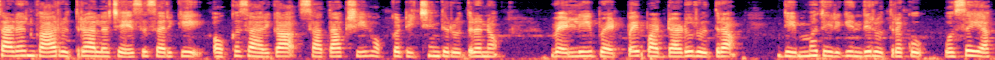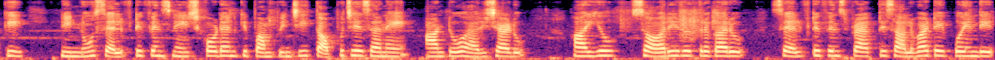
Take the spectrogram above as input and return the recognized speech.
సడన్గా రుద్ర అలా చేసేసరికి ఒక్కసారిగా సతాక్షి ఒక్కటిచ్చింది రుద్రను. వెళ్ళి బెడ్పై పడ్డాడు రుద్ర. దిమ్మ తిరిగింది రుద్రకు. వస్తే అక్కి నిన్ను సెల్ఫ్ డిఫెన్స్ నేర్చుకోవడానికి పంపించి తప్పు చేశానే అంటూ అరిచాడు. అయ్యో సారీ రుద్ర గారు. సెల్ఫ్ డిఫెన్స్ ప్రాక్టీస్ అలవాటైపోయింది.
